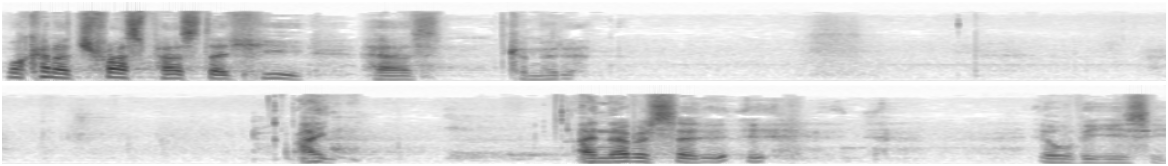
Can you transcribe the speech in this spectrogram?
What kind of trespass that he has committed. I, I never said it, it, it will be easy.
